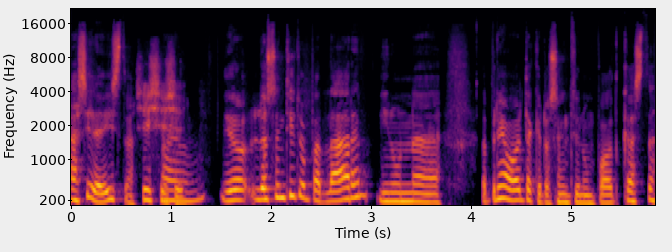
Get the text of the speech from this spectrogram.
Ah sì, l'hai visto? Sì, sì, eh, sì. Io l'ho sentito parlare in un... La prima volta che lo sento in un podcast,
